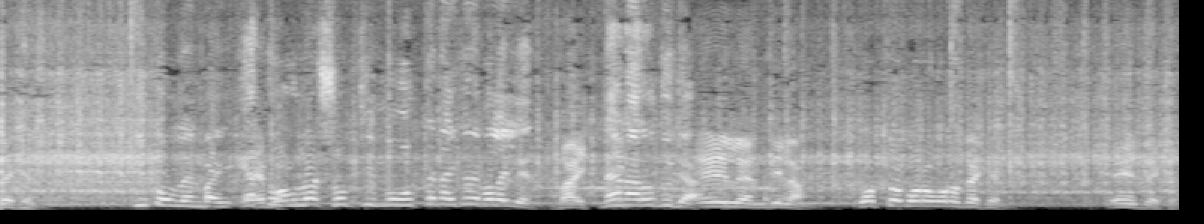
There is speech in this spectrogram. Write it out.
দেখেন। কি করলেন ভাই? এতগুলো সবজি মুহূর্তে নাই করে ফেলাইলেন। ভাই নেন আরও দুইটা। এই লেন দিলাম। কত বড় বড় দেখেন। এই দেখেন।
